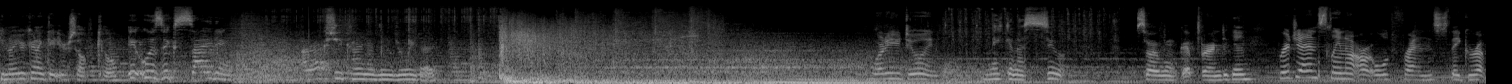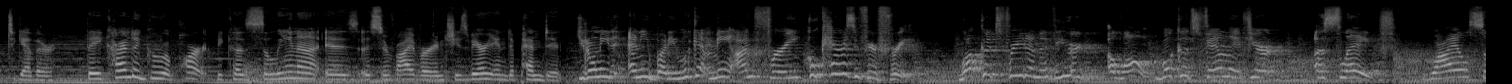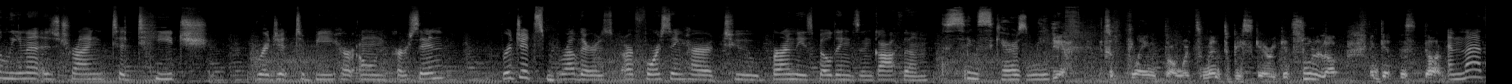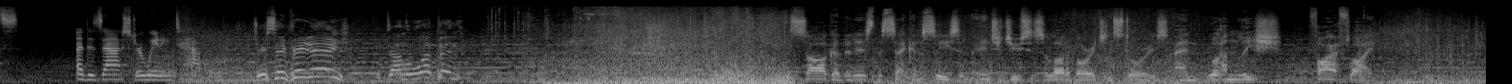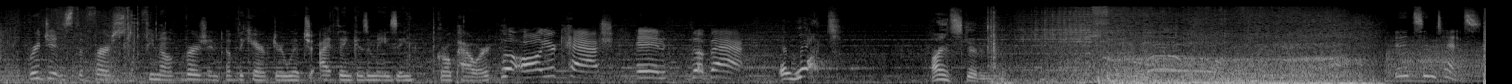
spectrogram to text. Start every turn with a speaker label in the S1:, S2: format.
S1: You know you're gonna get yourself killed.
S2: It was exciting. I actually kind of enjoyed it.
S1: What are you doing?
S2: Making a suit so I won't get burned again.
S1: Bridget and Selina are old friends. They grew up together. They kind of grew apart because Selina is a survivor and she's very independent. You don't need anybody. Look at me. I'm free.
S2: Who cares if you're free? What good's freedom if you're?
S1: What good's family if you're a slave? While Selina is trying to teach Bridget to be her own person, Bridget's brothers are forcing her to burn these buildings in Gotham.
S2: This thing scares me.
S3: Yeah, it's a flamethrower. It's meant to be scary. Get suited up and get this done.
S1: And that's a disaster waiting to happen.
S4: GCPD! Put down the weapon!
S5: Saga that is the second season introduces a lot of origin stories and will unleash Firefly.
S1: Bridget is the first female version of the character, which I think is amazing. Girl power. Put all your cash in the bag.
S4: Or what? I ain't scared of you.
S1: It's intense.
